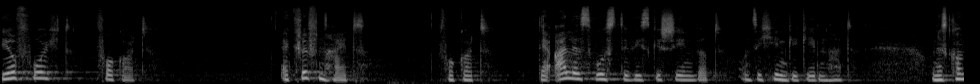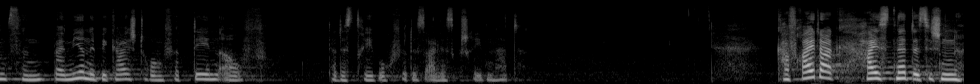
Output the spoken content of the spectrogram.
Ehrfurcht vor Gott. Ergriffenheit vor Gott, der alles wusste, wie es geschehen wird und sich hingegeben hat. Und es kommt für, bei mir eine Begeisterung für den auf, der das Drehbuch für das alles geschrieben hat. Karfreitag heißt nicht, es ist ein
